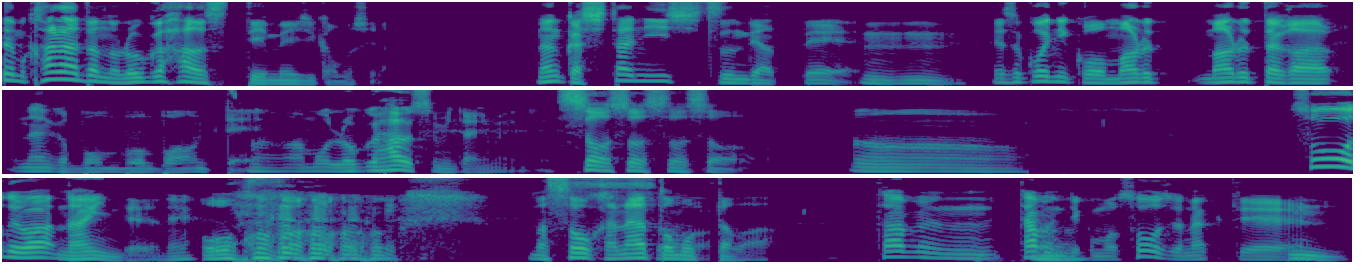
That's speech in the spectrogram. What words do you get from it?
でもカナダのログハウスってイメージかもしれんなんか下に石積んであって、うんうん。でそこにこう丸丸太がなんかボンボンボンって、あもうログハウスみたいなイメージそうそうそうそう。ー。んそうではないんだよね。おー。まあそうかなと思ったわ。多分多分うんっていうかもうそうじゃなくて、うん。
